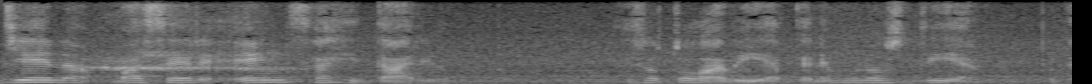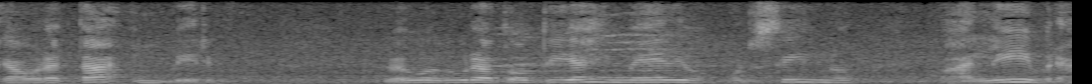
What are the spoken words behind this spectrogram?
llena, va a ser en Sagitario. Eso todavía, tenemos unos días, porque ahora está en Virgo. Luego dura dos días y medio por signo, va a Libra.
